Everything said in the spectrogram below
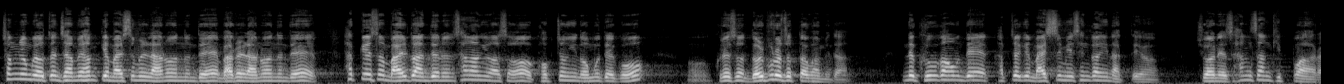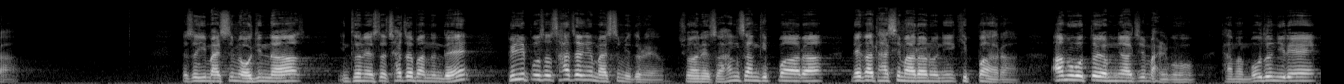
청년부의 어떤 자매 함께 말씀을 나누었는데 말을 나누었는데 학교에서 말도 안 되는 상황이 와서 걱정이 너무 되고 어, 그래서 널브러졌다고 합니다. 근데 그 가운데 갑자기 말씀이 생각이 났대요. 주 안에서 항상 기뻐하라. 그래서 이 말씀이 어딨나 인터넷에서 찾아봤는데 빌립보서 사장의 말씀이더래요. 주 안에서 항상 기뻐하라. 내가 다시 말하노니 기뻐하라. 아무것도 염려하지 말고 다만 모든 일에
